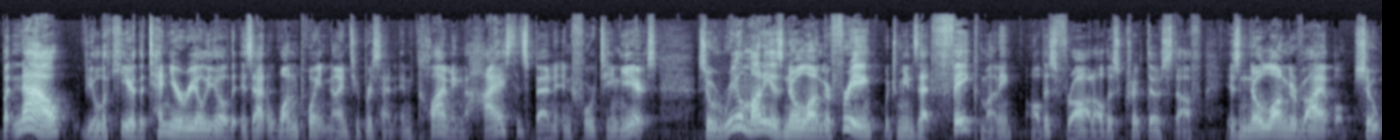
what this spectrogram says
But now, if you look here, the 10 year real yield is at 1.92% and climbing, the highest it's been in 14 years. So real money is no longer free, which means that fake money, all this fraud, all this crypto stuff, is no longer viable. So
